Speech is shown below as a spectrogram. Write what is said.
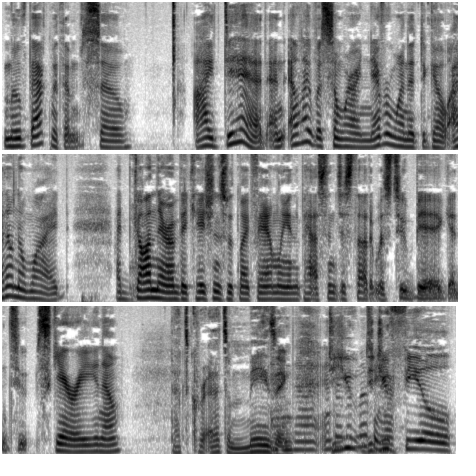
move back with him. So I did, and LA was somewhere I never wanted to go. I don't know why. I'd, I'd gone there on vacations with my family in the past and just thought it was too big and too scary, you know. That's great. That's amazing. And, uh, Do you did you here. feel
